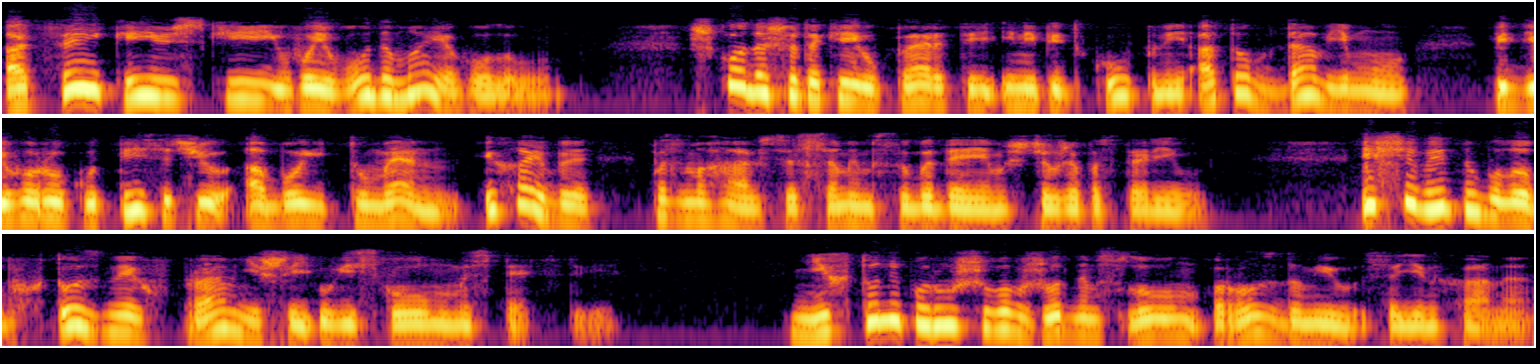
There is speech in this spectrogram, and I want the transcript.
а цей київський воєвода має голову. Шкода, що такий упертий і непідкупний, а то б дав йому під його руку тисячу або й тумен, і хай би позмагався з самим Субедеєм, що вже постарів. І ще видно було б, хто з них вправніший у військовому мистецтві. Ніхто не порушував жодним словом роздумів Саїнхана.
